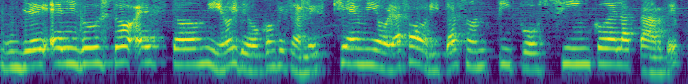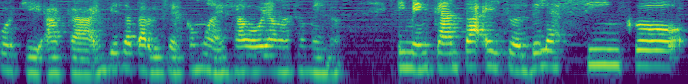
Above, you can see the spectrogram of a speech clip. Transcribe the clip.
El gusto es todo mío y debo confesarles que mi hora favorita son tipo 5 de la tarde porque acá empieza a atardecer como a esa hora más o menos. Y me encanta el sol de las 5,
